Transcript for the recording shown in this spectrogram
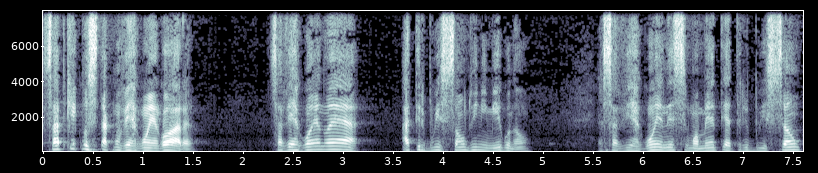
Sabe por que você está com vergonha agora? Essa vergonha não é atribuição do inimigo, não. Essa vergonha nesse momento é atribuição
